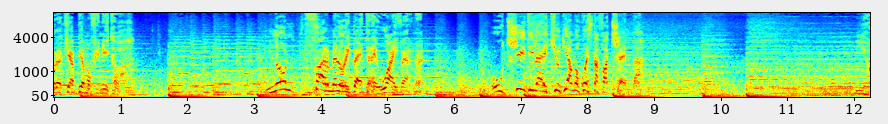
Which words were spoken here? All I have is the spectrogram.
Ora che abbiamo finito, non farmelo ripetere, Wyvern. Uccidila e chiudiamo questa faccenda. Io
